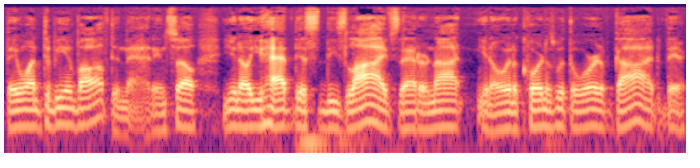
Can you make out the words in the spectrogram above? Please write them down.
they wanted to be involved in that. And so, you know, you have this these lives that are not, you know, in accordance with the word of God. They're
